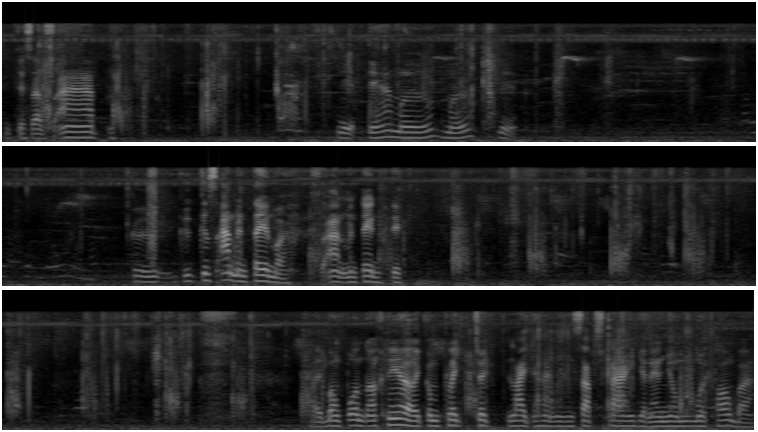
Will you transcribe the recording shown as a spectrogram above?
ផ្ទះស្អាតស្អាតនេះផ្ទះមើលមើលនេះគឺគឺគឺស្អាតមែនតើបាទស្អាតមែនតើផ្ទះ ហើយបងប្អូនទាំងអស់គ្នាកុំភ្លេចចុច like ហើយនិង subscribe channel ខ្ញុំមួយផងបាទ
